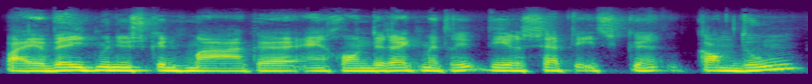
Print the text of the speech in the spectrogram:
waar je weekmenu's kunt maken. En gewoon direct met die recepten iets kun, kan doen.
